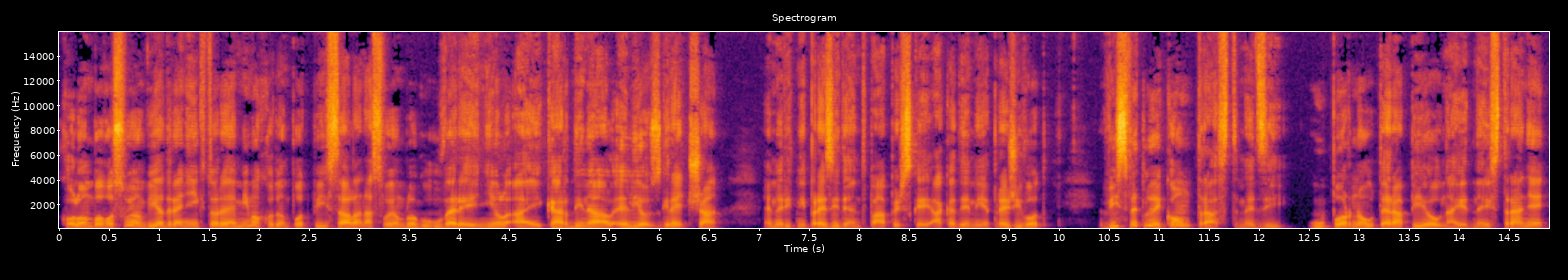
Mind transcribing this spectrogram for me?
Kolombo vo svojom vyjadrení, ktoré mimochodom podpísal a na svojom blogu uverejnil aj kardinál Elios Greča, emeritný prezident Pápežskej akadémie pre život, vysvetľuje kontrast medzi úpornou terapiou na jednej strane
